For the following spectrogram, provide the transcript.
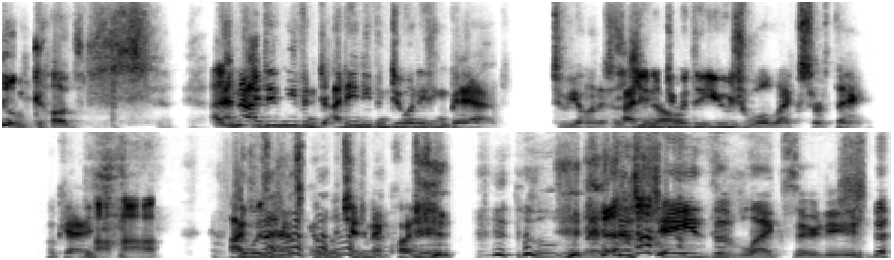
oh god. and And, I didn't even I didn't even do anything bad. To be honest, Did I didn't not? do the usual Lexer thing. Okay, uh-huh. I was asking a legitimate question. the shades of Lexer, dude.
